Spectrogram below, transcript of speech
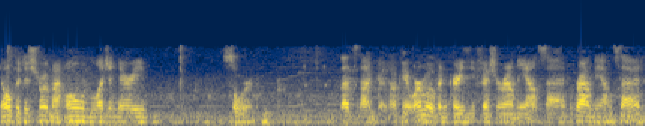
Nope, it destroyed my own legendary sword. That's not good. Okay, we're moving Crazy Fish around the outside. Around the outside.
